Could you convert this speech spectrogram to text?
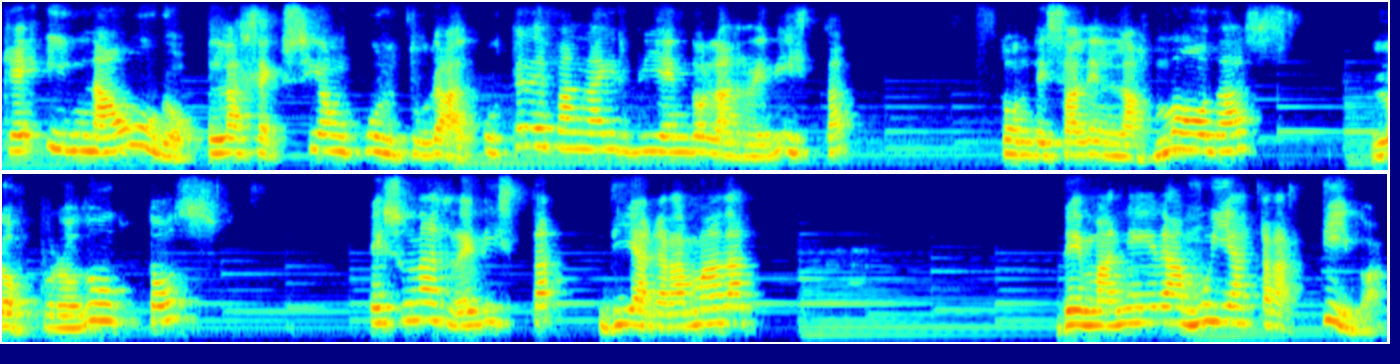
que inauguro la sección cultural. Ustedes van a ir viendo la revista donde salen las modas, los productos. Es una revista diagramada de manera muy atractiva.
